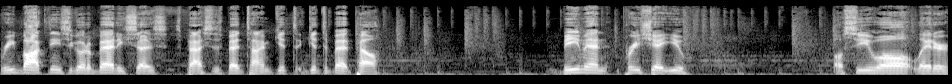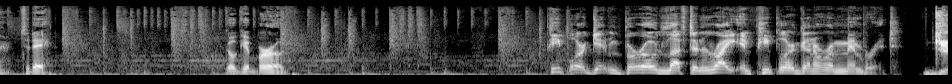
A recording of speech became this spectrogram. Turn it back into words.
Reebok needs to go to bed, he says. It's past his bedtime. Get to, get to bed, pal. B man, appreciate you. I'll see you all later today. Go get burrowed. People are getting burrowed left and right, and people are going to remember it. Get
